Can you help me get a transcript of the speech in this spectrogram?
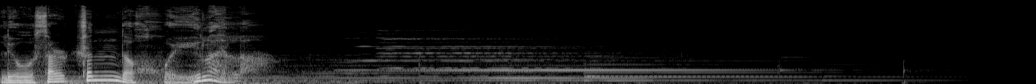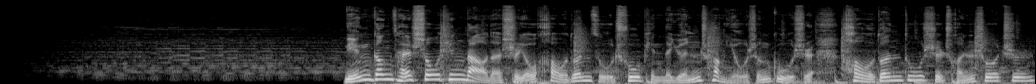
柳三儿真的回来了？您刚才收听到的是由后端组出品的原创有声故事《后端都市传说之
